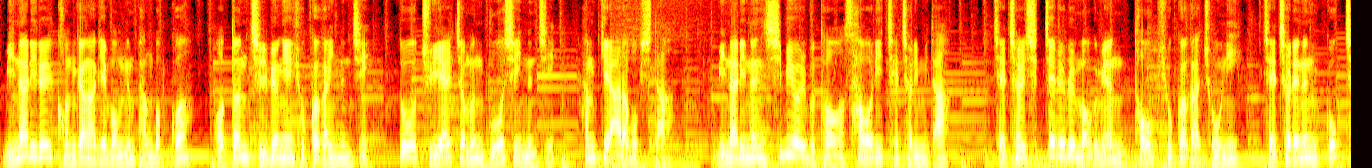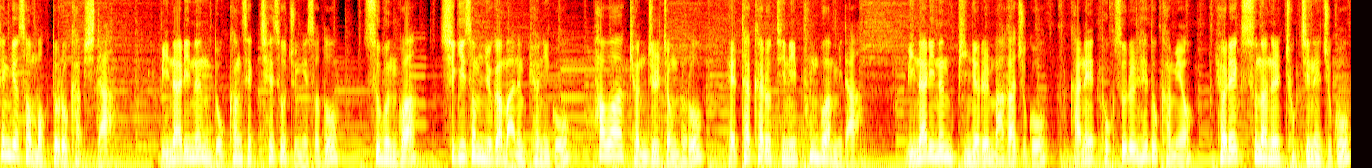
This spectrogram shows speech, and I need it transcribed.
미나리를 건강하게 먹는 방법과 어떤 질병에 효과가 있는지 또 주의할 점은 무엇이 있는지 함께 알아봅시다. 미나리는 12월부터 4월이 제철입니다. 제철 식재료를 먹으면 더욱 효과가 좋으니 제철에는 꼭 챙겨서 먹도록 합시다. 미나리는 녹황색 채소 중에서도 수분과 식이섬유가 많은 편이고 파와 견줄 정도로 베타카로틴이 풍부합니다. 미나리는 빈혈을 막아주고 간의 독소를 해독하며 혈액 순환을 촉진해주고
